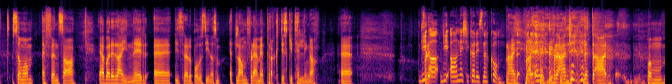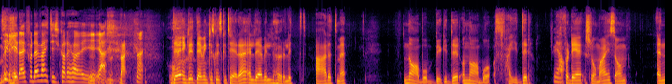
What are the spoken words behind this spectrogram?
litt som om FN sa jeg bare regner eh, Israel og Palestina som ett land, for det er mer praktisk i tellinga. Eh, de, det- a- de aner ikke hva de snakker om. nei, for det er, dette er eh, på Tilgi dem, for de vet ikke hva de gjør. Nei. Nei. Det, er egentlig, det vi egentlig skal diskutere, eller det jeg vil høre litt, er dette med nabobygder og nabofeider. Ja. For det slår meg som en,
